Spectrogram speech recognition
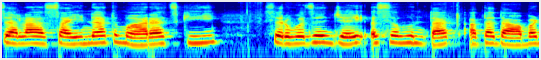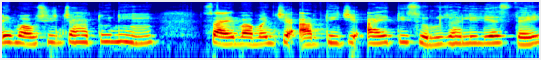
चला साईनाथ महाराज की सर्वजण जय असं म्हणतात. आता दाभाडे मावशींच्या हातूनही साईबाबांची आरती जी आहे ती सुरू झालेली असते.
